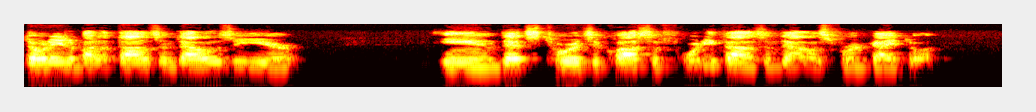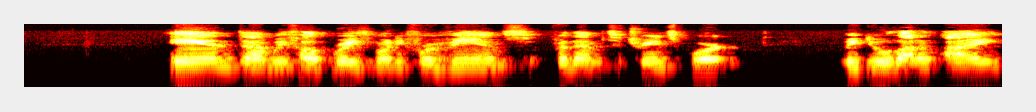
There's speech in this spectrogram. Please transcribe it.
donate about thousand dollars a year, and that's towards a cost of forty thousand dollars for a guide dog. And uh, we've helped raise money for vans for them to transport. We do a lot of eye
